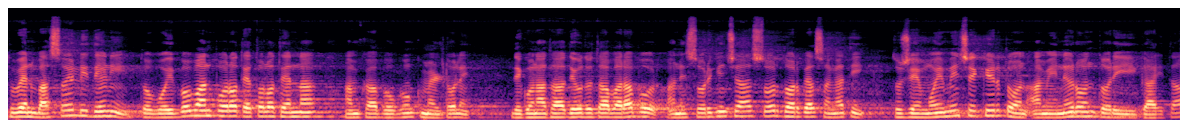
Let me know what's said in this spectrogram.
तुवें बासयली देणी तो वैभवान परत येतलो तेन्ना आमकां भोगूंक मेळटलें. देखून आतां देवदूता बराबर आनी सोर्गीच्या सोर दोरप्या सांगाती तुजे मोहिमेचे किर्तन आमी निरोन तोरी गायता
